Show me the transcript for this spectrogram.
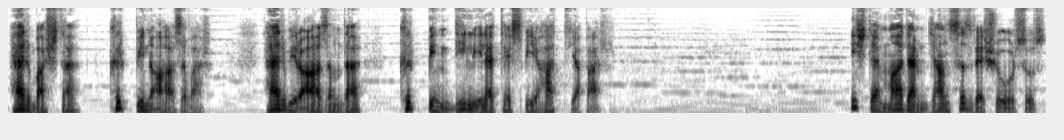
Her başta kırk bin ağzı var. Her bir ağzında kırk bin dil ile tesbihat yapar. İşte madem cansız ve şuursuz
